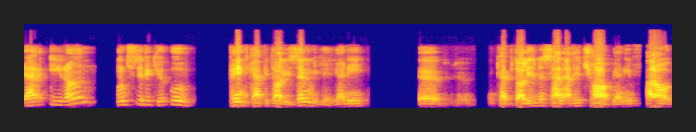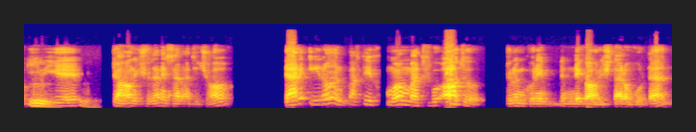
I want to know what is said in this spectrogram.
در ایران اون چیزی که او print capitalism میگه یعنی کپیتالیزم صنعت چاپ یعنی فراگیری. جهانی شدن صنعت چاپ در ایران وقتی ما مطبوعات رو شروع می‌کنیم به نگارش در آوردن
